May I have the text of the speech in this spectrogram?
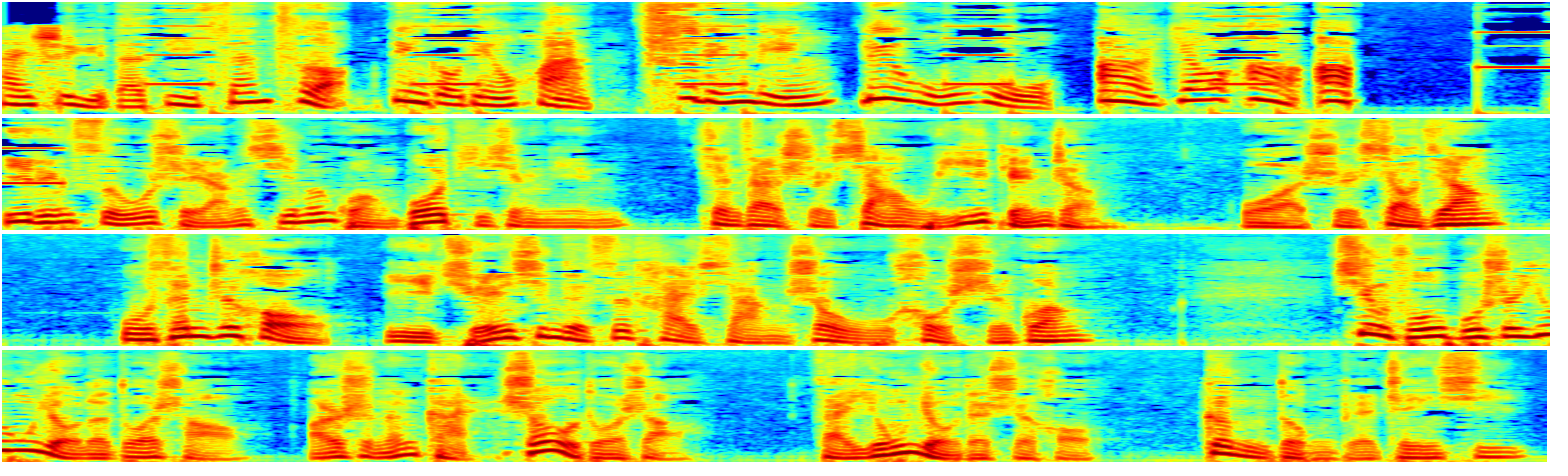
开始语的第三册，订购电话四零零六五五二幺二二。一零四五沈阳新闻广播提醒您，现在是下午一点整，我是笑江。午餐之后，以全新的姿态享受午后时光。幸福不是拥有了多少，而是能感受多少。在拥有的时候，更懂得珍惜。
